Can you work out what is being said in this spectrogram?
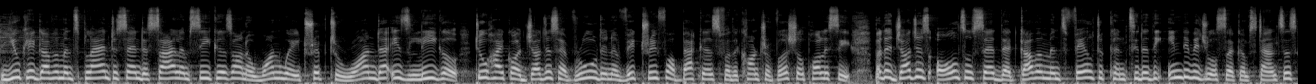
The UK government's plan to send asylum seekers on a one-way trip to Rwanda is legal. Two High Court judges have ruled in a victory for backers for the controversial policy. But the judges also said that governments failed to consider the individual circumstances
